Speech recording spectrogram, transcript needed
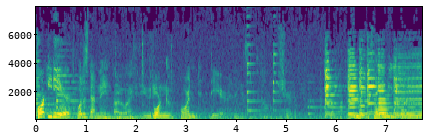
Forked Deer. What does that mean, by the way? Fork-horned deer, I think is what it's called. Sure. Meat potatoes.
